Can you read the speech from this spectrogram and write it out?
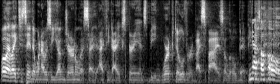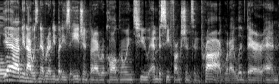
Well, I like to say that when I was a young journalist, I, I think I experienced being worked over by spies a little bit. Because, no. Yeah, I mean, I was never anybody's agent, but I recall going to embassy functions in Prague when I lived there. And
